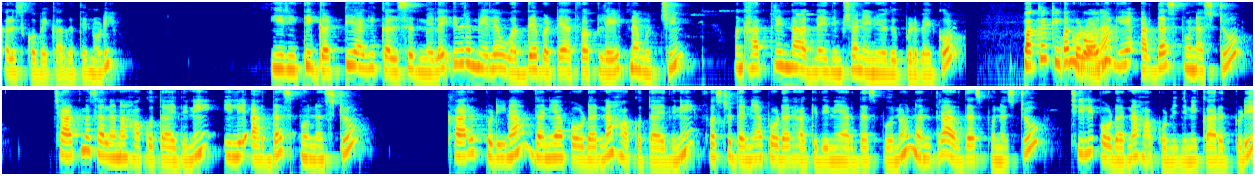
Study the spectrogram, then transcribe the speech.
ಕಲಿಸ್ಕೋಬೇಕಾಗತ್ತೆ ನೋಡಿ. ಈ ರೀತಿ ಗಟ್ಟಿಯಾಗಿ ಕಲಿಸಿದ ಮೇಲೆ ಇದರ ಮೇಲೆ ಒದ್ದೆ ಬಟ್ಟೆ ಅಥವಾ ಪ್ಲೇಟ್ನ ಮುಚ್ಚಿ ಒಂದು ಹತ್ತರಿಂದ ಹದಿನೈದು ನಿಮಿಷ ನೆನೆಯೋದಕ್ಕೆ ಬಿಡಬೇಕು. ಪಕ್ಕಕ್ಕೆ ಬೌಲಿಗೆ ಅರ್ಧ ಸ್ಪೂನಷ್ಟು ಚಾಟ್ ಮಸಾಲಾನ ಹಾಕೋತಾ ಇದ್ದೀನಿ. ಇಲ್ಲಿ ಅರ್ಧ ಸ್ಪೂನಷ್ಟು ಖಾರದ ಪುಡಿನ ಧನಿಯಾ ಪೌಡರ್ನ ಹಾಕೋತಾ ಇದ್ದೀನಿ. ಫಸ್ಟು ಧನಿಯಾ ಪೌಡರ್ ಹಾಕಿದ್ದೀನಿ ಅರ್ಧ ಸ್ಪೂನು, ನಂತರ ಅರ್ಧ ಸ್ಪೂನಷ್ಟು ಚಿಲ್ಲಿ ಪೌಡರ್ನ ಹಾಕ್ಕೊಂಡಿದ್ದೀನಿ ಖಾರದ ಪುಡಿ.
